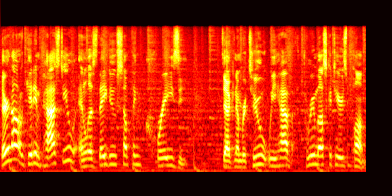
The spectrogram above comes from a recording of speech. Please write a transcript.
They're not getting past you unless they do something crazy. Deck number two, we have three musketeers pump.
